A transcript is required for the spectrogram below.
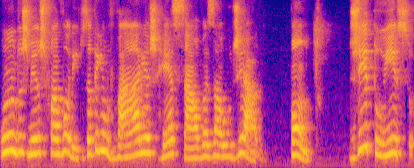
um dos meus favoritos. Eu tenho várias ressalvas ao Allen. Ponto. Dito isso,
